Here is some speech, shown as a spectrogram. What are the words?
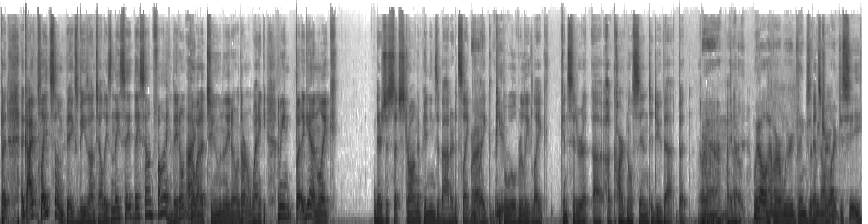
but I've played some Bigsby's on tellies and they say they sound fine. They don't go I- out of tune and they don't they aren't wanky. I mean, but again, like there's just such strong opinions about it. It's like Right. like people will really like consider it a, a cardinal sin to do that, but I don't Yeah. I don't. We all have our weird things that That's we don't true. like to see.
